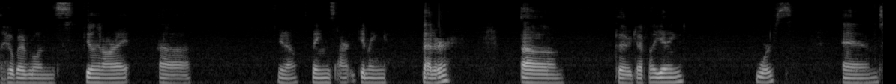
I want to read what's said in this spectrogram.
I hope everyone's feeling all right. Uh, you know, things aren't getting better. Um, they're definitely getting worse, and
